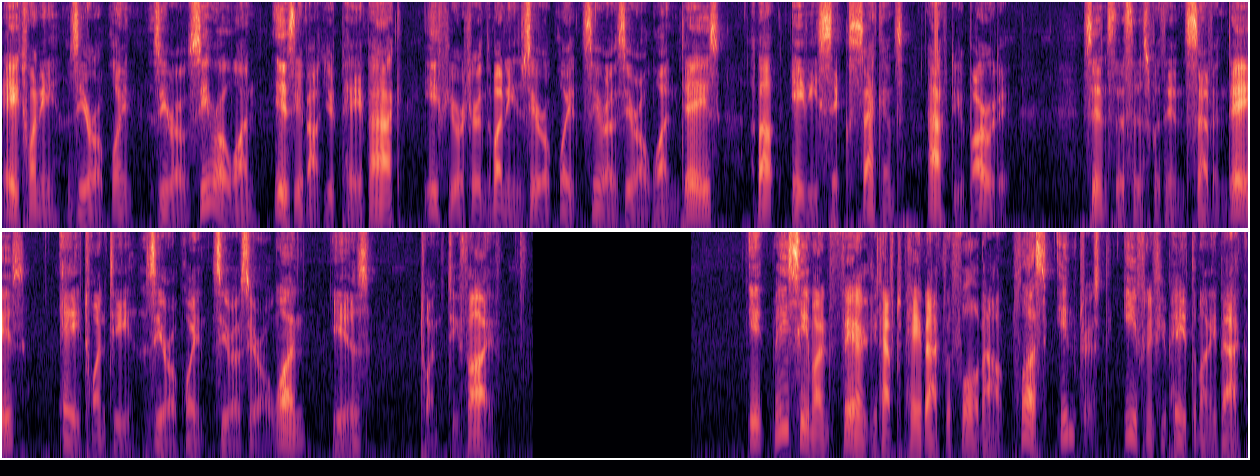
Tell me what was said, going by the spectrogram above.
A20 0.001 is the amount you'd pay back if you returned the money 0.001 days, about 86 seconds after you borrowed it. Since this is within 7 days, A20 0.001 is 25. It may seem unfair you'd have to pay back the full amount plus interest, even if you paid the money back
